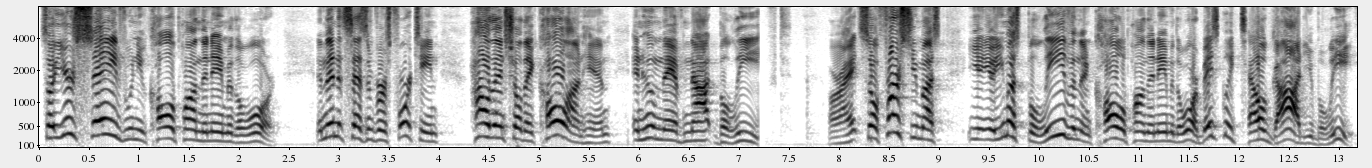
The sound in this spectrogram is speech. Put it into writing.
So you're saved when you call upon the name of the Lord. And then it says in verse 14, How then shall they call on him in whom they have not believed? All right, so first you must, you, you must believe and then call upon the name of the Lord. Basically, tell God you believe.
